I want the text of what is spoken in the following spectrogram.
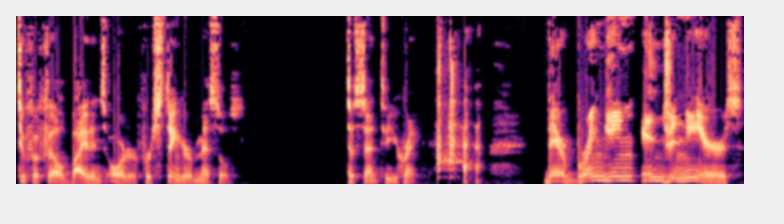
to fulfill Biden's order for Stinger missiles to send to Ukraine. They're bringing engineers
